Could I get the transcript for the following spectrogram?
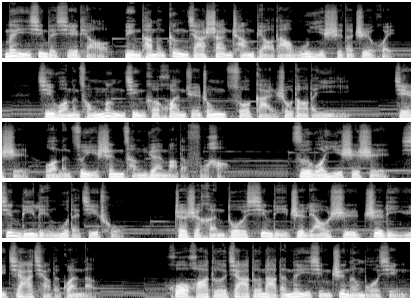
内心的协调令他们更加擅长表达无意识的智慧，即我们从梦境和幻觉中所感受到的意义，皆是我们最深层愿望的符号。自我意识是心理领悟的基础。这是很多心理治疗师致力于加强的官能。霍华德·加德纳的内省智能模型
